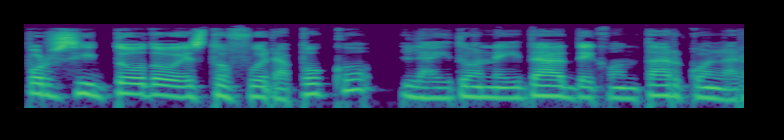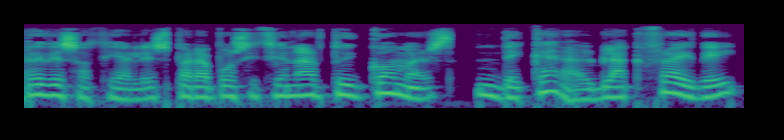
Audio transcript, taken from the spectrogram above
Por si todo esto fuera poco, la idoneidad de contar con las redes sociales para posicionar tu e-commerce de cara al Black Friday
